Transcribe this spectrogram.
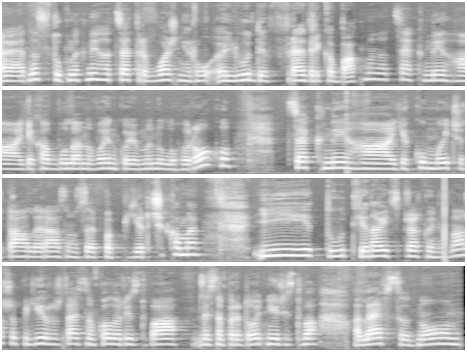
Е, наступна книга це Тривожні ру- люди Фредеріка Бакмана. Це книга, яка була новинкою минулого року. Це книга, яку ми читали разом з папірчиками. І тут я навіть спочатку не знала, що події розгортаються навколо Різдва, десь напередодні Різдва, але все одно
